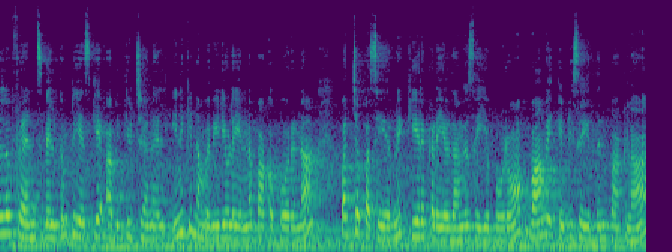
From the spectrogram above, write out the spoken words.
Hello friends welcome to SK அபித்யூ சேனல் இன்றைக்கி நம்ம வீடியோவில் என்ன பார்க்க போகிறோன்னா பச்சை பசேர்னு கீரைக்கடையல் தாங்க செய்ய போகிறோம் வாங்க எப்படி செய்கிறதுன்னு பார்க்கலாம்.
